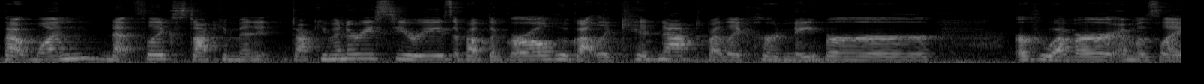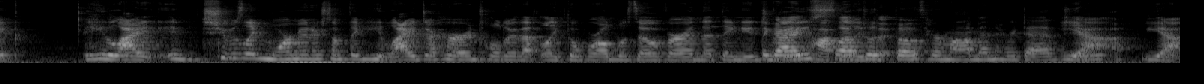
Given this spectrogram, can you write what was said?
that one Netflix document documentary series about the girl who got like kidnapped by like her neighbor or whoever and was like he lied she was like Mormon or something he lied to her and told her that like the world was over and that they needed The to guy who repopulate slept with the- both her mom and her dad. Too. yeah yeah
